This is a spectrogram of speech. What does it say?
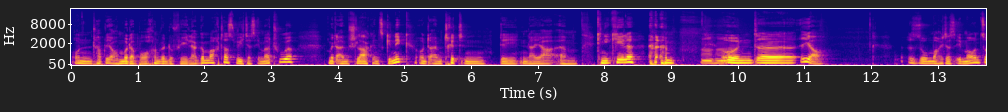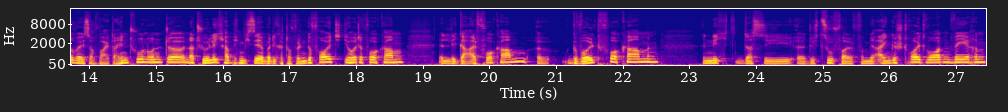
Und habe dich auch unterbrochen, wenn du Fehler gemacht hast, wie ich das immer tue. Mit einem Schlag ins Genick und einem Tritt in die, naja, ähm, Kniekehle. mhm. Und äh, ja, so mache ich das immer und so werde ich es auch weiterhin tun. Und äh, natürlich habe ich mich sehr über die Kartoffeln gefreut, die heute vorkamen, legal vorkamen. Äh, gewollt vorkamen. Nicht, dass sie äh, durch Zufall von mir eingestreut worden wären.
